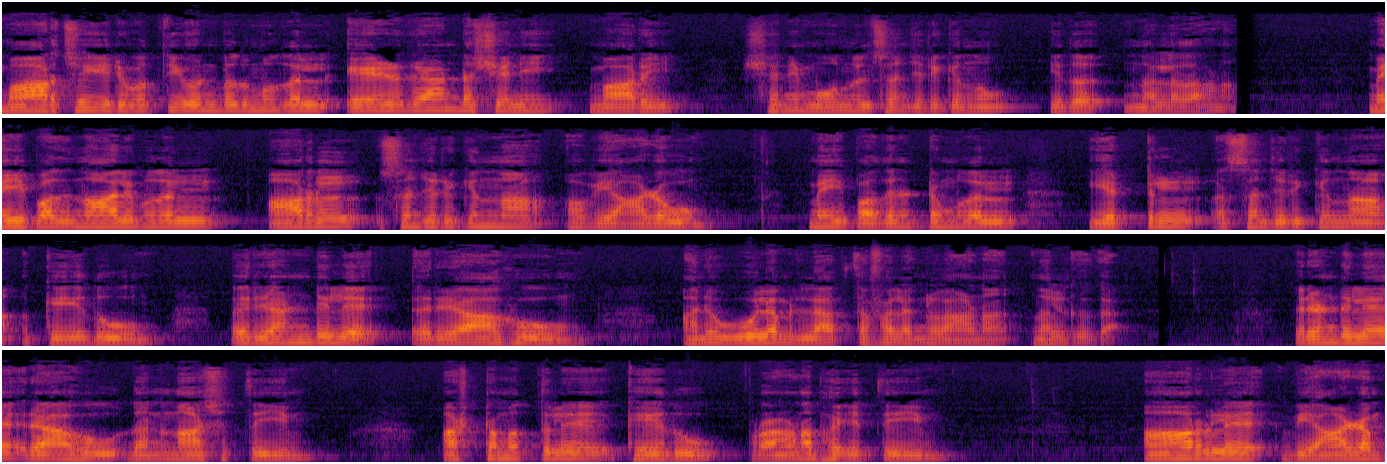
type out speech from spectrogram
മാർച്ച് ഇരുപത്തിയൊൻപത് മുതൽ ഏഴരാണ്ട് ശനി മാറി ശനി മൂന്നിൽ സഞ്ചരിക്കുന്നു. ഇത് നല്ലതാണ്. മെയ് പതിനാല് മുതൽ ആറിൽ സഞ്ചരിക്കുന്ന വ്യാഴവും മെയ് പതിനെട്ട് മുതൽ എട്ടിൽ സഞ്ചരിക്കുന്ന കേതുവും രണ്ടിലെ രാഹുവും അനുകൂലമില്ലാത്ത ഫലങ്ങളാണ് നൽകുക. രണ്ടിലെ രാഹു ധനനാശത്തെയും അഷ്ടമത്തിലെ കേതു പ്രാണഭയത്തെയും ആറിലെ വ്യാഴം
